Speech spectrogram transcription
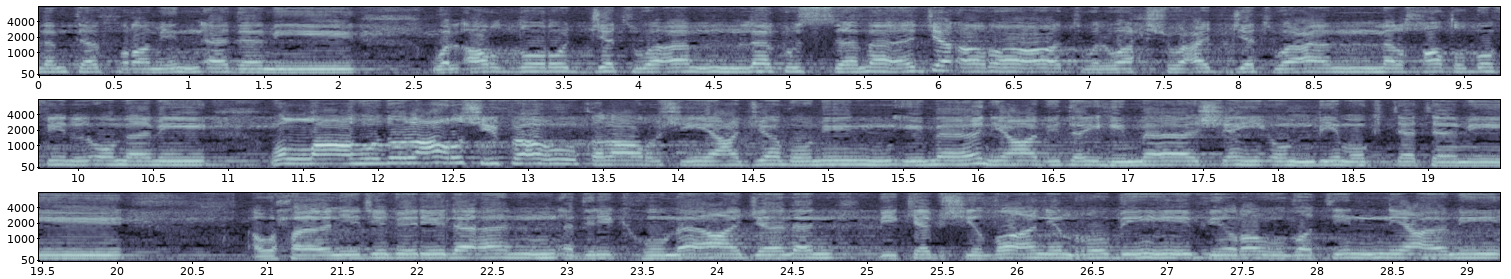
لم تفر من أدمي. والأرض رجت وأملك السماء جأرات والوحش عجت وعم الخطب في الأمم. والله ذو العرش فوق العرش يعجب من إيمان عبديه ما شيء بمكتتم. أوحى لجبريل أن أدركهما عجلا بكبش ضأن ربي في روضة النعم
